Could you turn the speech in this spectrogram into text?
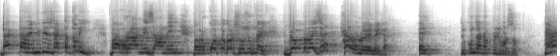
ডাক্তার এমবিবিএস ডাক্তার তুমি? বাবারা আমি জানি বাবার কত কর সুযোগ নাই। ডক্টর আইছে হেরো লয়ে লই না এই তুমি কোন জায়গায় ডক্টরি পড়ছো? হ্যাঁ?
